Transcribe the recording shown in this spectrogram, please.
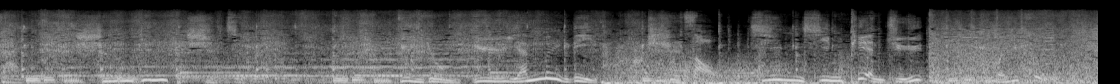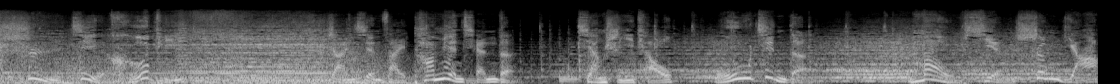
在声音的世界，运用语言魅力。制造精心骗局，维护世界和平。展现在他面前的，将是一条无尽的冒险生涯。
